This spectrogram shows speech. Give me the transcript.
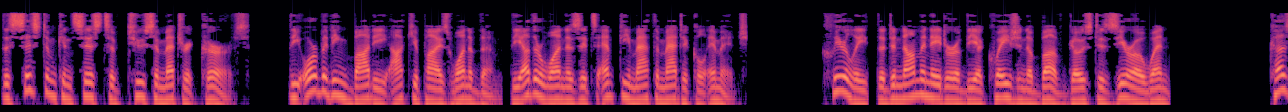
The system consists of two symmetric curves. The orbiting body occupies one of them the other one is its empty mathematical image Clearly, the denominator of the equation above goes to zero when cos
